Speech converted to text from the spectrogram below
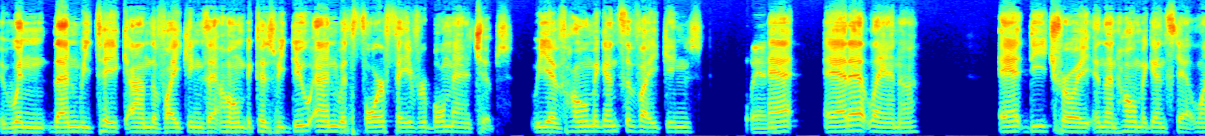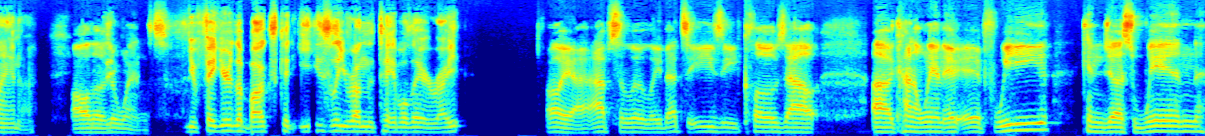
When then we take on the Vikings at home because we do end with four favorable matchups. We have home against the Vikings, Win. at at Atlanta, at Detroit, and then home against Atlanta. All those are wins. You figure the Bucks could easily run the table there, right? Oh yeah, absolutely. That's easy close out uh, kind of win. If, we can just win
